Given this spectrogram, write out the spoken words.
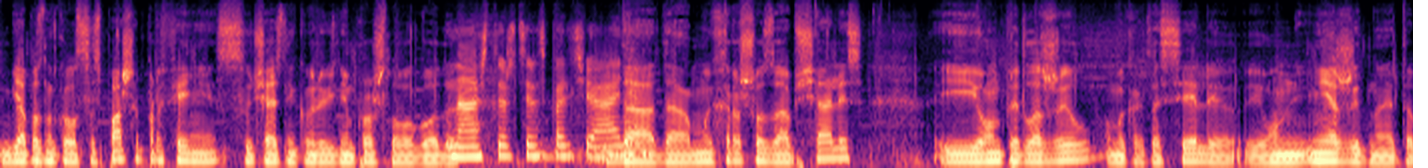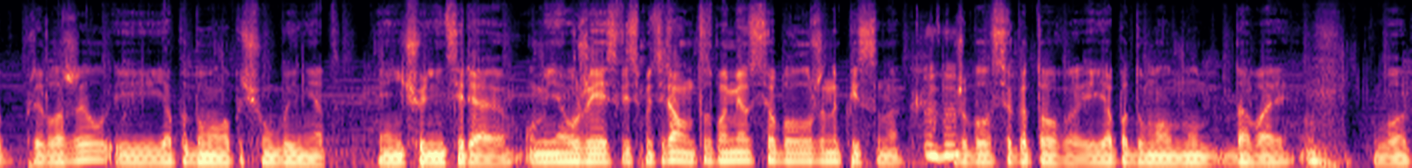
я познакомился с Пашей Парфени, с участником Евровидения прошлого года. Наш тоже Тираспольчанин. Да, да, мы хорошо заобщались, и он предложил, мы как-то сели, и он неожиданно это предложил, и я подумала, почему бы и нет. Я ничего не теряю. У меня уже есть весь материал, на тот момент все было уже написано, Мгм. уже было все готово, и я подумал, ну, давай, вот.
